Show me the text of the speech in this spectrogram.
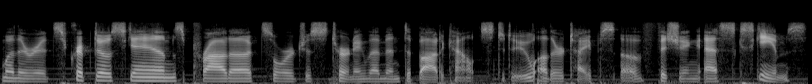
whether it's crypto scams, products, or just turning them into bot accounts to do other types of phishing esque schemes.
